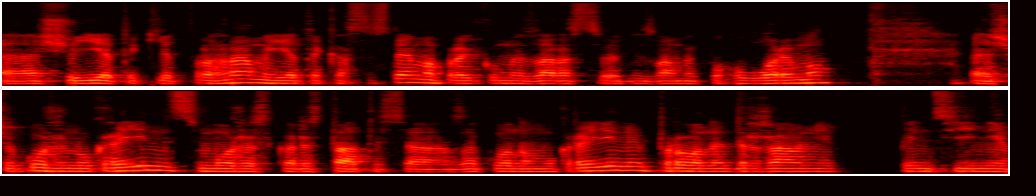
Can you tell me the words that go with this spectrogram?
е, що є такі програми, є така система, про яку ми зараз сьогодні з вами поговоримо. е, Що кожен українець може скористатися законом України про недержавні пенсійні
